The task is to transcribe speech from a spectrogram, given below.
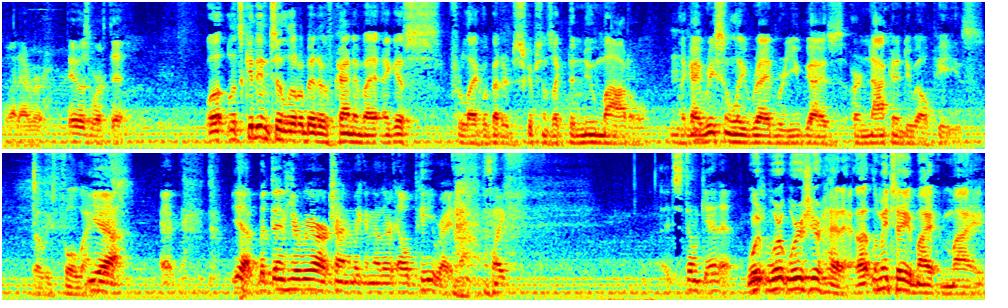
whatever. It was worth it. Well, let's get into a little bit of kind of, I guess, for lack of a better description, it's like the new model. Like I Mhm. recently read where you guys are not going to do LPs, at least full length. Yeah. Eh, Yeah. But then here we are trying to make another LP right now. It's like. I just don't get it. Where, where, where's your head at? Let me tell you my my.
